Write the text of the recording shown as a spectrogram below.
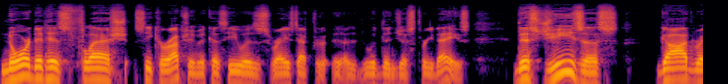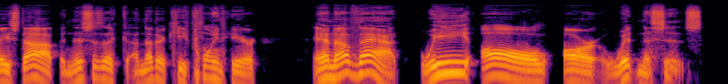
nor did his flesh see corruption because he was raised after uh, within just three days. This Jesus God raised up, and this is a, another key point here. And of that, we all are witnesses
